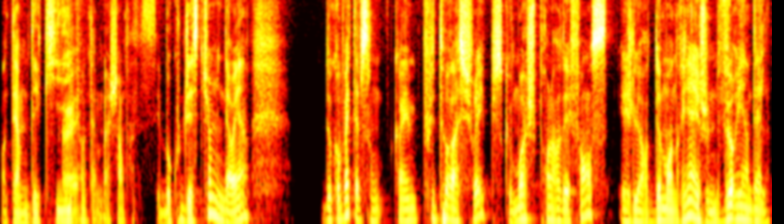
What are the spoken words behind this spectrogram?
en termes d'équipe, Ouais. en termes machin. Enfin, c'est beaucoup de gestion, mine de rien. Donc en fait, elles sont quand même plutôt rassurées puisque moi, je prends leur défense et je leur demande rien et je ne veux rien d'elles.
